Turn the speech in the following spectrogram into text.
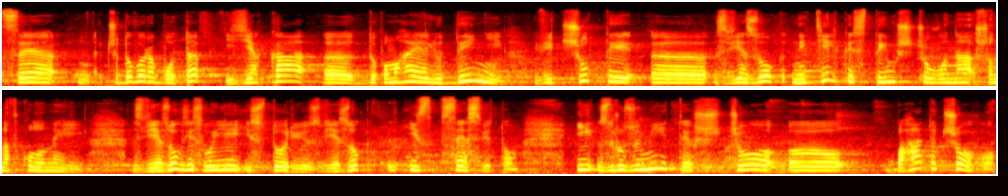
Це чудова робота, яка е, допомагає людині відчути е, зв'язок не тільки з тим, що вона що навколо неї, зв'язок зі своєю історією, зв'язок із всесвітом, і зрозуміти, що е, Багато чого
